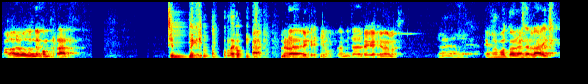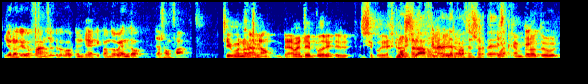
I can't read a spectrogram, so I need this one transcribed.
Al lado del botón de comprar. Si me equivoco, me voy a- La mitad de pequeño, la mitad de pequeño además. Esos botones de like, yo no quiero fans, yo quiero que y cuando vendo, ya son fans. Sí, bueno, O sea, no. realmente podría, eh, se podría hacer Pónselo al eso final del proceso de- Por ejemplo, tú...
